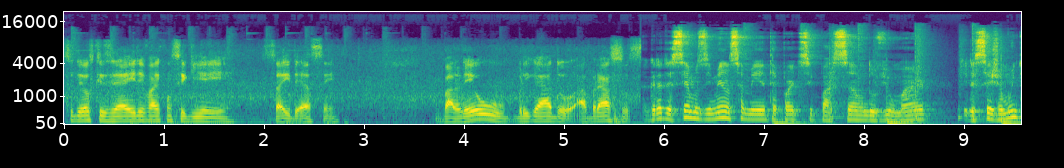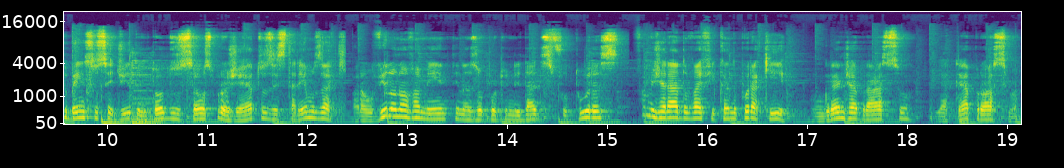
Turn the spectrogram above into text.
se Deus quiser ele vai conseguir sair dessa aí. Valeu, obrigado, abraços. Agradecemos imensamente a participação do Vilmar. Que ele seja muito bem sucedido em todos os seus projetos. Estaremos aqui para ouvi-lo novamente nas oportunidades futuras. Famigerado vai ficando por aqui. Um grande abraço e até a próxima.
